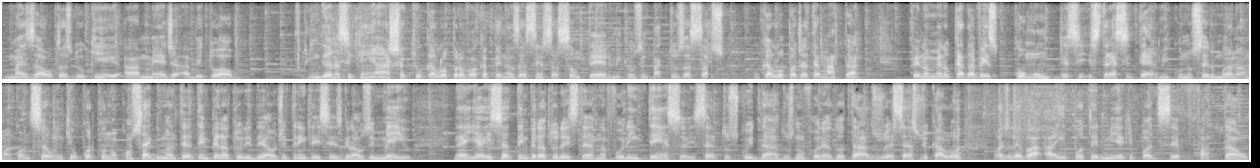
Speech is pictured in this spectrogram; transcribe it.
mais altas do que a média habitual. Engana-se quem acha que o calor provoca apenas a sensação térmica, os impactos assados. O calor pode até matar. Fenômeno cada vez comum, esse estresse térmico no ser humano é uma condição em que o corpo não consegue manter a temperatura ideal de 36 graus e meio, né? E aí se a temperatura externa for intensa e certos cuidados não forem adotados, o excesso de calor pode levar à hipotermia que pode ser fatal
